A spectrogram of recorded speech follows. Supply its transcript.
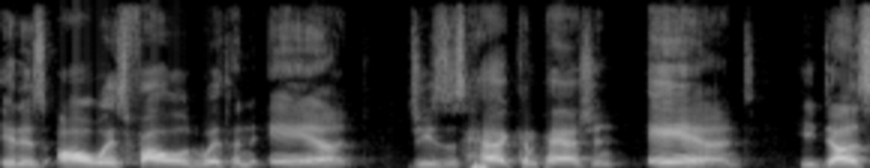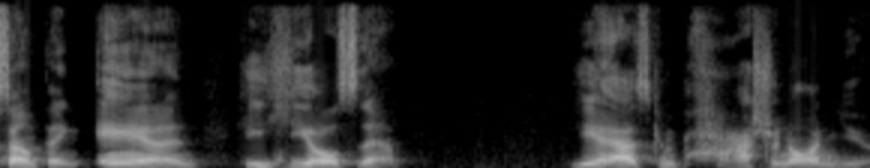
It is always followed with an and. Jesus had compassion and he does something and he heals them. He has compassion on you.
